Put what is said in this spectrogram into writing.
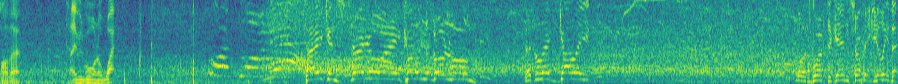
Like that. David Warner, whack. Taken straight away, Colin de Grandhomme at leg gully. Well, it's worked again. Sorry, Gilly. That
